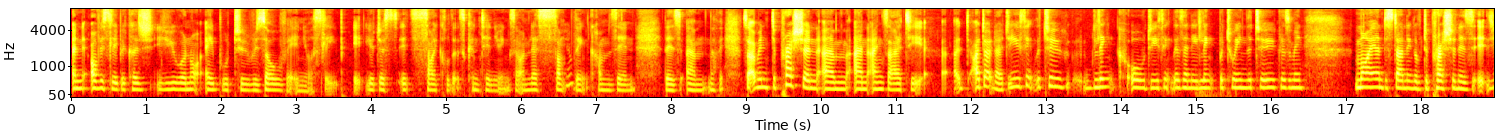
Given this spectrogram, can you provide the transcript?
and obviously because you are not able to resolve it in your sleep, it, you're just it's a cycle that's continuing. So unless something comes in, there's um, nothing. So I mean, depression um, and anxiety. I, I don't know. Do you think the two link, or do you think there's any link between the two? Because I mean, my understanding of depression is it,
